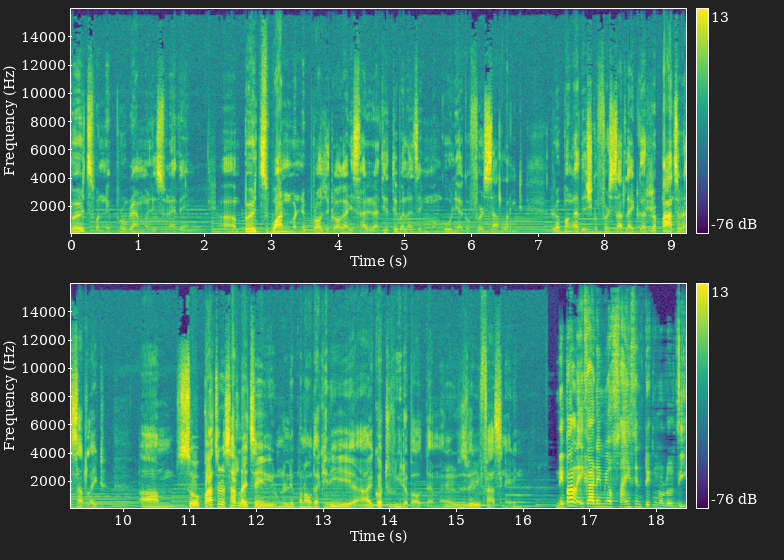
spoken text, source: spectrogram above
बर्ड्स भन्ने प्रोग्राम मैले सुनेको थिएँ बर्ड्स वान भन्ने प्रोजेक्ट अगाडि सारिरहेको थियो। त्यो बेला चाहिँ मङ्गोलियाको फर्स्ट सेटेलाइट र बङ्गलादेशको फर्स्ट सेटेलाइट गरेर पाँचवटा सेटेलाइट सो पाँचवटा सेटेलाइट चाहिँ उनीहरूले बनाउँदाखेरि I got to read about them it was very fascinating Nepal academy of science and technology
